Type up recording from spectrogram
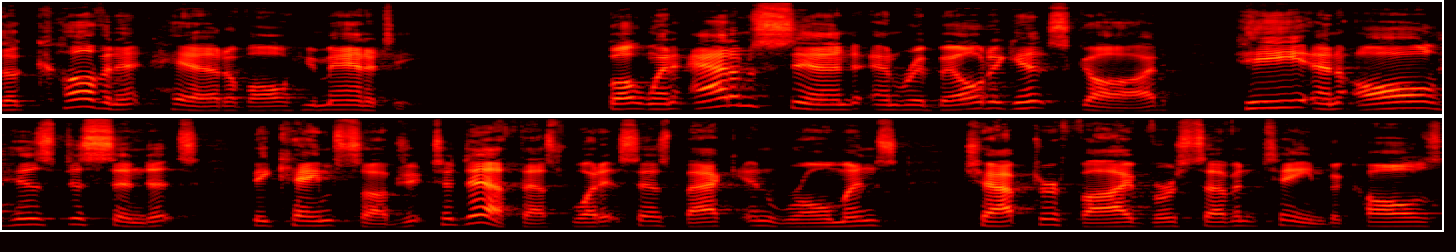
the covenant head of all humanity. But when Adam sinned and rebelled against God, he and all his descendants became subject to death. That's what it says back in Romans chapter 5 verse 17 because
